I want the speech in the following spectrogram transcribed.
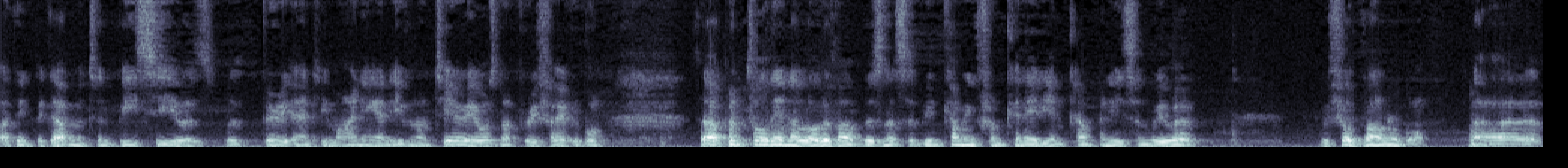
I think, the government in BC was, was very anti-mining, and even Ontario was not very favourable. So up until then, a lot of our business had been coming from Canadian companies, and we were we felt vulnerable. Uh,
